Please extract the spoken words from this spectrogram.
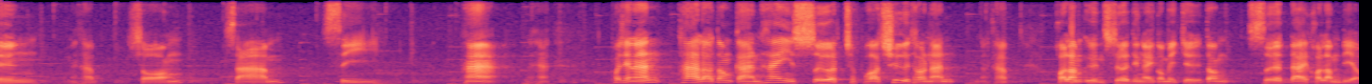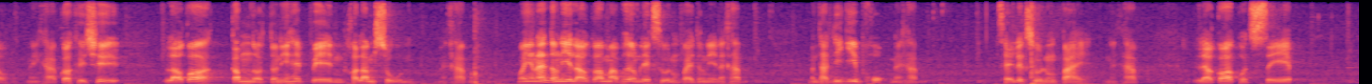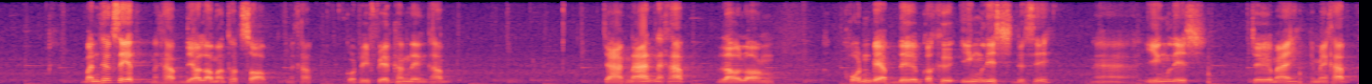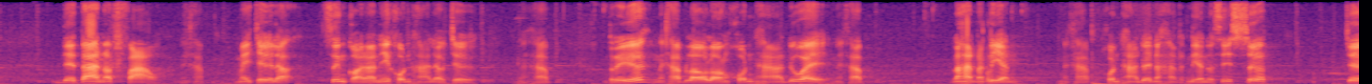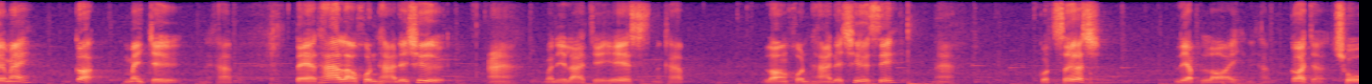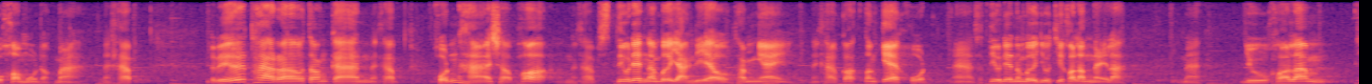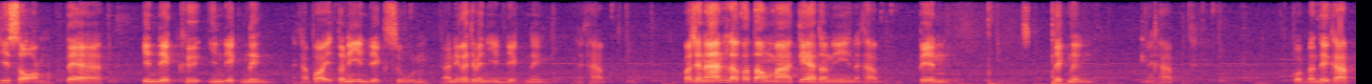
1นะครับ2 3 4 5นะฮะเพราะฉะนั้นถ้าเราต้องการให้เซิร์ชเฉพาะชื่อเท่านั้นนะครับคอลัมน์อื่นเซิร์ชยังไงก็ไม่เจอต้องเซิร์ชได้คอลัมน์เดียวนะครับก็คือชื่อเราก็กำหนดตัวนี้ให้เป็นคอลัมน์ศูนย์นะครับเพราะฉะนั้นตรงนี้เราก็มาเพิ่มเลขศูนย์ลงไปตรงนี้นะครับบรรทัดที่ 26 นะครับ ใส่เลขศูนย์ลงไปนะครับ แล้วก็กดเซฟบันทึกเสร็จนะครับ เดี๋ยวเรามาทดสอบนะครับ กดรีเฟรชครั้งหนึ่งครับ จากนั้นนะครับเราลองค้นแบบเดิมก็คือ English ดูสิอ่า English เจอไหมเห็นไหมครับ data not found นะครับไม่เจอแล้ว ซึ่งก่อนหน้านี้ค้นหาแล้วเจอนะครับ หรือนะครับเราลองค้นหาด้วยนะครับ รหัสนักเรียนนะครับค้นหาด้วยรหัสนักเรียนดูซิเซิร์ชเจอไหมก็ไม่เจอนะครับ แต่ถ้าเราค้นหาด้วยชื่ออ่าวานิลา JS นะครับ ลองค้นหาด้วยชื่อซิอ่ากด Search เรียบร้อยนะครับ ก็จะโชว์ข้อมูลออกมานะครับ หรือถ้าเราต้องการนะครับค้นหาเฉพาะนะครับ student number อย่างเดียวทำไงนะครับ ก็ต้องแก้โค้ดอ่า student number อยู่ที่คอลัมน์ไหนล่ะนะอยู่คอลัมน์ที่ 2 แต่ index คือ index 1นะครับเพราะตัวนี้ index 0 อันนี้ก็จะเป็น index 1นะครับเพราะฉะนั้นเราก็ต้องมาแก้ตรงนี้นะครับเป็น เลขหนึ่งนะครับ กดบันทึกครับ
